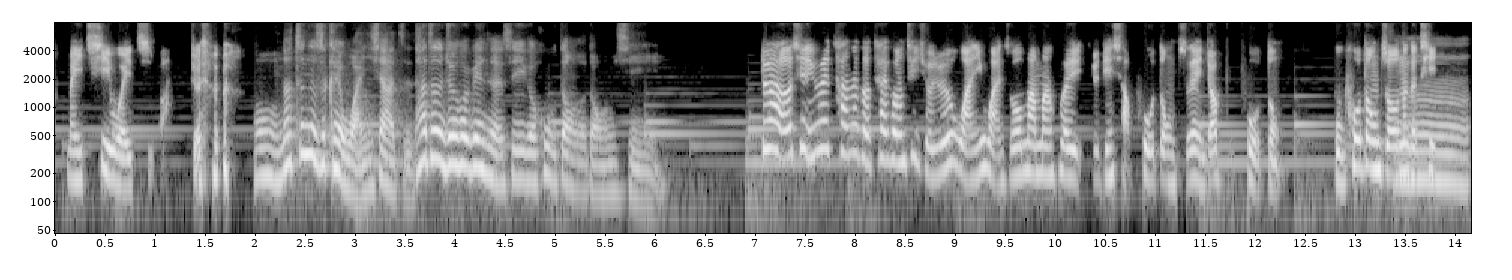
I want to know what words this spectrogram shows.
没气为止吧。觉得 哦，那真的是可以玩一下子，它真的就会变成是一个互动的东西。对啊，而且因为它那个太空气球，就是玩一玩之后，慢慢会有点小破洞之类，你就要补破洞，补破洞之后那个气，嗯，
